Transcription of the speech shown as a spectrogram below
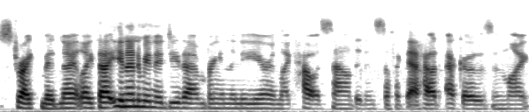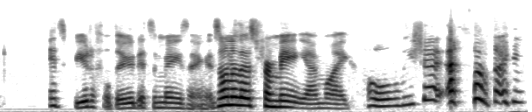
strike midnight like that. You know what I mean? To do that and bring in the new year and like how it sounded and stuff like that, how it echoes and like it's beautiful, dude. It's amazing. It's one of those for me. I'm like, holy shit. like,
